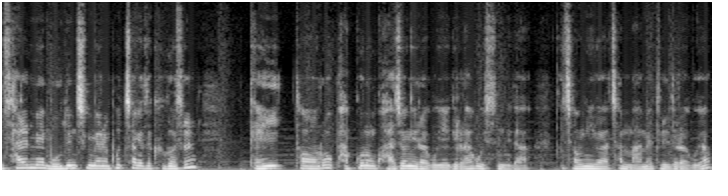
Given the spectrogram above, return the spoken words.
삶의 모든 측면을 포착해서 그것을 데이터로 바꾸는 과정이라고 얘기를 하고 있습니다. 그 정의가 참 마음에 들더라고요.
